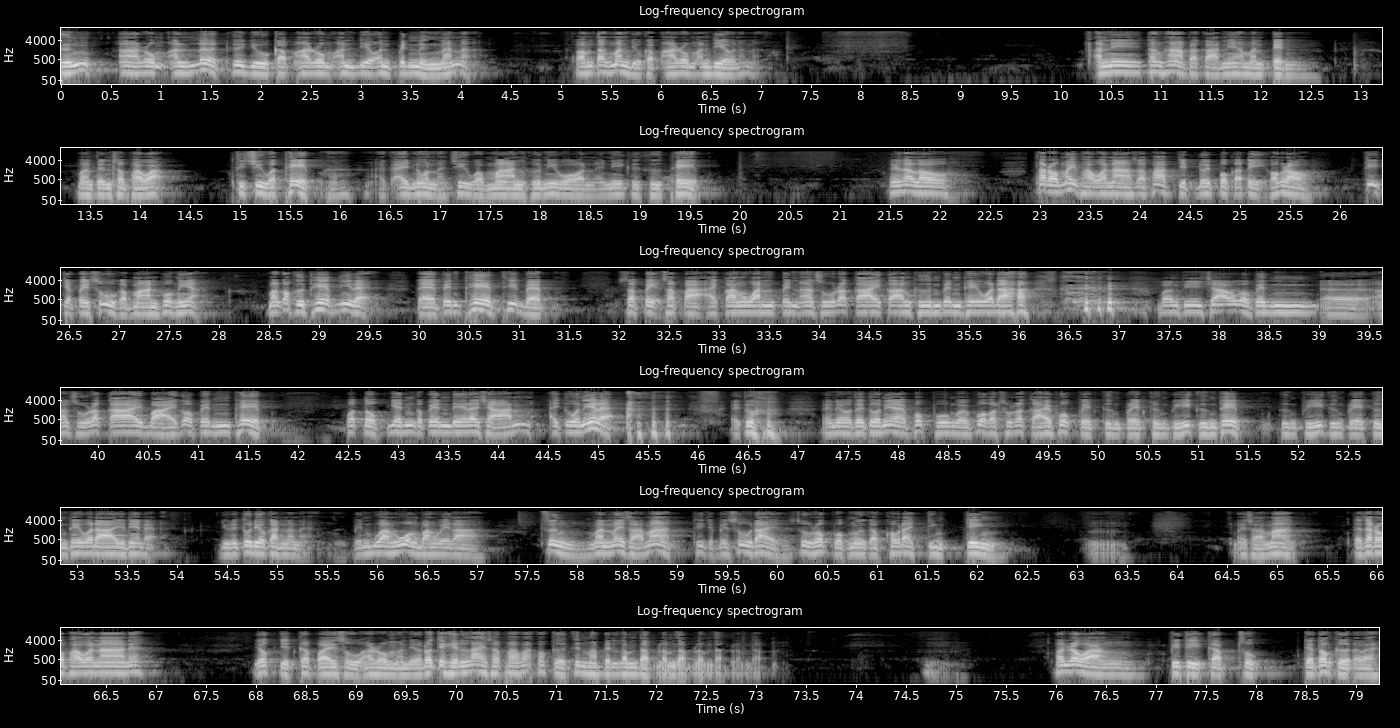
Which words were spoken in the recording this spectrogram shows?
ถึงอารมณ์อันเลิศคืออยู่กับอารมณ์อันเดียวอันเป็นหนึ่งนั้นน่ะ ความตั้งมั่นอยู่กับอารมณ์อันเดียวนั้นนะอันนี้ทั้งห้าประการนี้มันเป็นมันเป็นสภาวะที่ชื่อว่าเทพไอ้นู่นนะชื่อว่ามารคือนิวรณ์ไอ้นี่คือคือเทพถ้าเราถ้าเราไม่ภาวนาสภาพจิตโดยปกติของเรา ที่จะไปสู้กับมารพวกนี้มันก็คือเทพนี่แหละ แต่เป็นเทพที่แบบ สเปะสปะไอ้กลางวันเป็นอสุรกายกลางคืนเป็นเทวดา บางทีเช้าก็เป็นอสุรกายบ่ายก็เป็นเทพพอตกเย็นก็เป็นเดรัจฉาน ไอ้ตัวนี้แหละ ไอ้ตัวไอ้เนี่ยไอ้ตัวเนี้ยพบภูมิกับพวกอสุรกาย พวกเปรตกึ่งเปรตกึ่งผีกึ่งเทพกึ่งผีกึ่งเปรตกึ่งเทวดาอยู่นี่แหละ อยู่ในตัวเดียวกันนั่นแหละเป็นบางห่วงบางเวลา ซึ่งมันไม่สามารถที่จะไปสู้ได้ สู้รบปรบมือกับเขาได้จริงๆไม่สามารถ แต่ถ้าเราภาวนาเนี่ย ยกจิตก็ไปสู่อารมณ์อันเดียว เราจะเห็นไล่สภาวะก็เกิดขึ้นมาเป็นลำดับลำดับลำดับลำดับเพราะระหว่างปิติกับสุขจะต้องเกิดอะไร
